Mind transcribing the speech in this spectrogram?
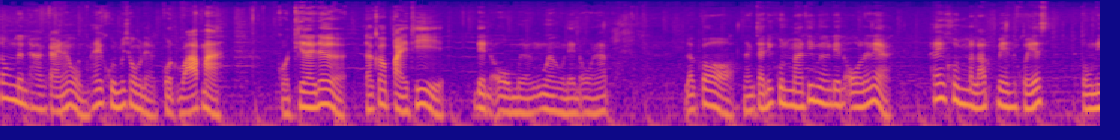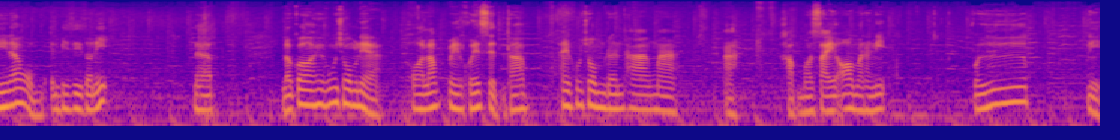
ต้องเดินทางไกลนะผม ให้คุณผู้ชมเนี่ยกดวาร์ปมา กดที่ไรเดอร์แล้วก็ไปที่เดนโอเมืองเมืองของเดนโอนะครับ แล้วก็หลังจากที่คุณมาที่เมืองเดนโอแล้วเนี่ยให้คุณมารับเมนเควสตรงนี้นะครับผม NPC ตัวนี้นะครับ แล้วก็ให้คุณผู้ชมเนี่ยพอรับเมนเควสเสร็จนะครับ ให้คุณผู้ชมเดินทางมา ขับมอเตอร์ไซค์อ้อมมาทางนี้ปึ๊บนี่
